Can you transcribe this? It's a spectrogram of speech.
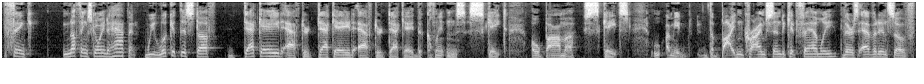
think nothing's going to happen. We look at this stuff decade after decade after decade. The Clintons skate, Obama skates. I mean, the Biden crime syndicate family, there's evidence of,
